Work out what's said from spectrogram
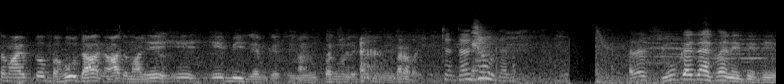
સમાયુક્તો બહુધા નાદ એ માલિક. એ એ બીજ એમ કે છે ઉપરનું લખે છે બરાબર અરે શું કઈ નાખવાની હતી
